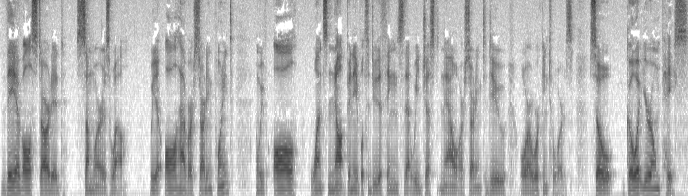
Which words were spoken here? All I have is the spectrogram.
they have all started somewhere as well. We all have our starting point and we've all once not been able to do the things that we just now are starting to do or are working towards. So go at your own pace.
